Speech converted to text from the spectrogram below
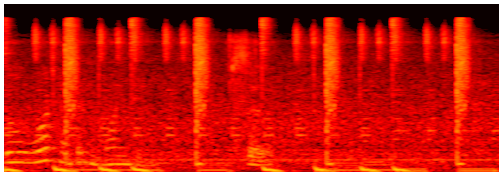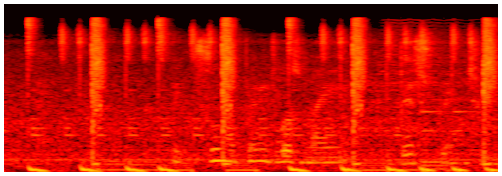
So what happened one day? So it so happened it was my best friend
